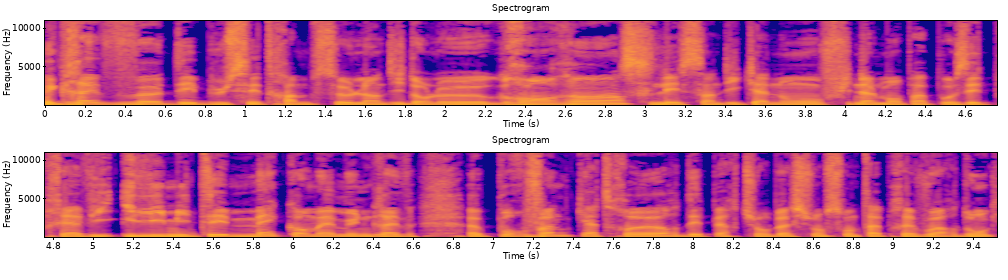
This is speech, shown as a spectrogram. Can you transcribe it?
Grève des bus et trams ce lundi dans le Grand Reims. Les syndicats n'ont finalement pas posé de préavis illimité, mais quand même une grève pour 24 heures. Des perturbations sont à prévoir donc.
